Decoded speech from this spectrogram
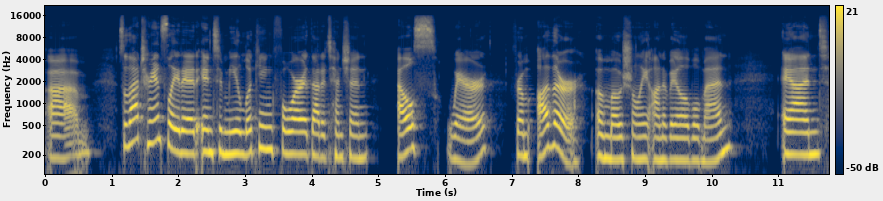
Um, so that translated into me looking for that attention elsewhere from other emotionally unavailable men. And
